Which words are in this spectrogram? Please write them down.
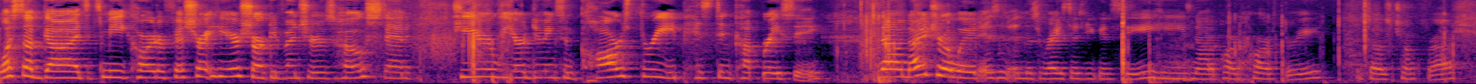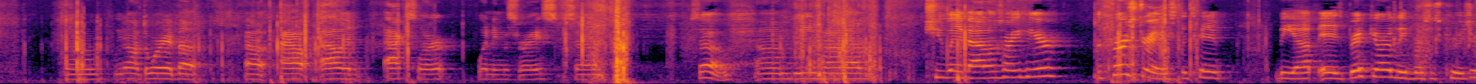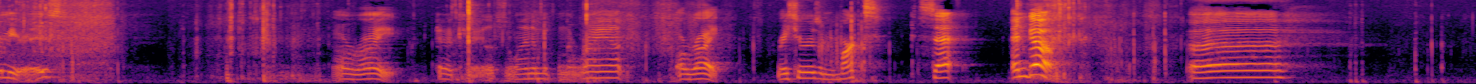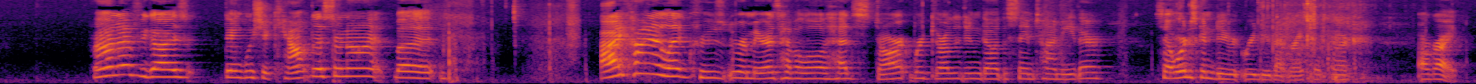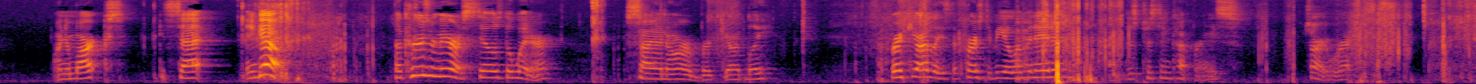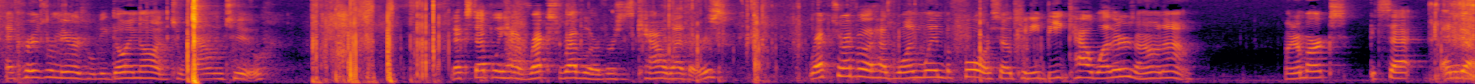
What's up, guys? It's me, Carter Fish, right here, Shark Adventures host, and here we are doing some Cars 3 Piston Cup racing. Now, Nitro Wade isn't in this race, as you can see. He's not a part of Cars 3, and so is Chunk Fresh. So, we don't have to worry about uh, Al Alan Axler winning this race. So, so um, we have two-way battles right here. The first race that's going to be up is Brick Yardley versus Cruz Ramirez. All right. Okay, let's line them up on the ramp. All right. Racers on your marks, set, and go. Uh, I don't know if you guys think we should count this or not, but I kind of let Cruz Ramirez have a little head start. Brick Yardley didn't go at the same time either. So we're just going to do redo that race real quick. All right. On your marks, get set, and go. But Cruz Ramirez still is the winner. Sayonara, Brick Yardley. Brick Yardley is the first to be eliminated in this Piston Cup race. Sorry, Rick. And Cruz Ramirez will be going on to round two. Next up, we have Rex Revler versus Cal Weathers. Rex Revler has one win before, so can he beat Cal Weathers? I don't know. On your marks, get set, and go.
